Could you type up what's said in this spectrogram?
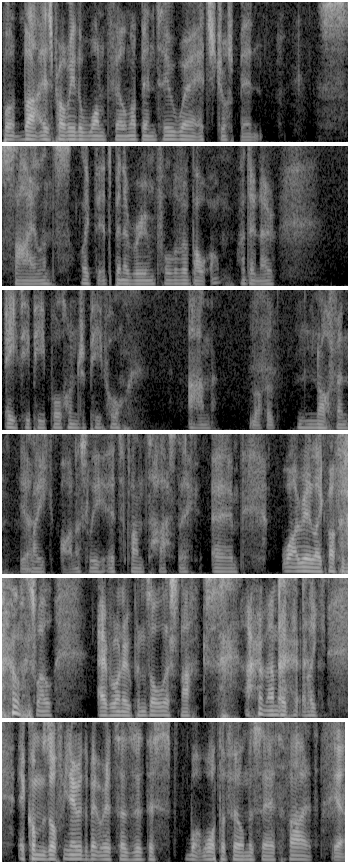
but that is probably the one film I've been to where it's just been silence. Like it's been a room full of about oh, I don't know, eighty people, hundred people, and Nothing. nothing. Yeah. Like honestly, it's fantastic. Um, what I really like about the film as well, everyone opens all their snacks. I remember like it comes up, you know, with the bit where it says this what what the film is certified. Yeah.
